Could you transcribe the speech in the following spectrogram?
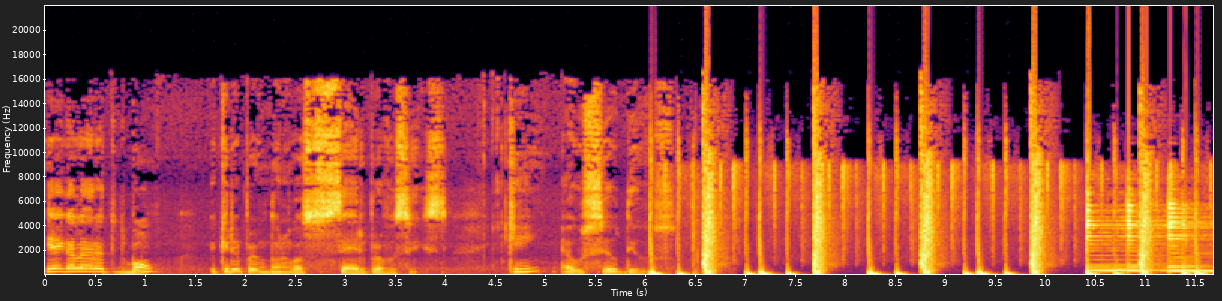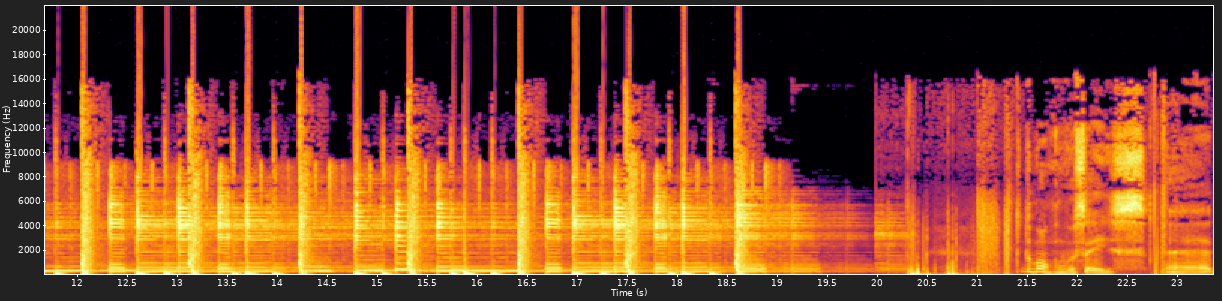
E aí galera, tudo bom? Eu queria perguntar um negócio sério para vocês. Quem é o seu Deus? Tudo bom com vocês? É,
